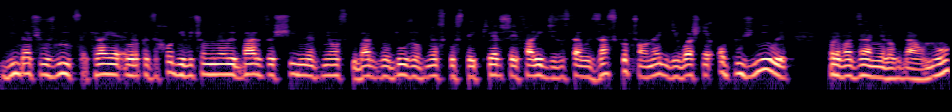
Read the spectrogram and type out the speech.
widać różnicę. Kraje Europy Zachodniej wyciągnęły bardzo silne wnioski, bardzo dużo wniosków z tej pierwszej fali, gdzie zostały zaskoczone, gdzie właśnie opóźniły wprowadzanie lockdownu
